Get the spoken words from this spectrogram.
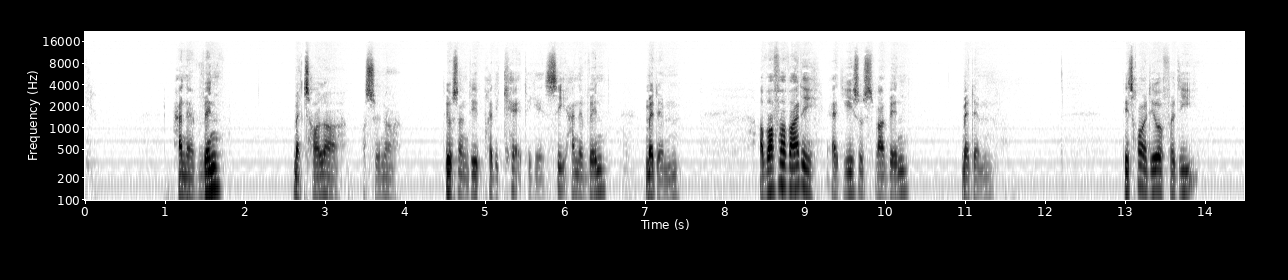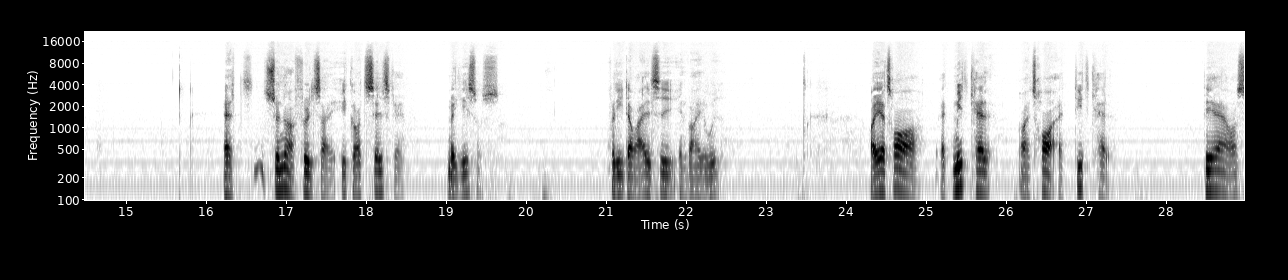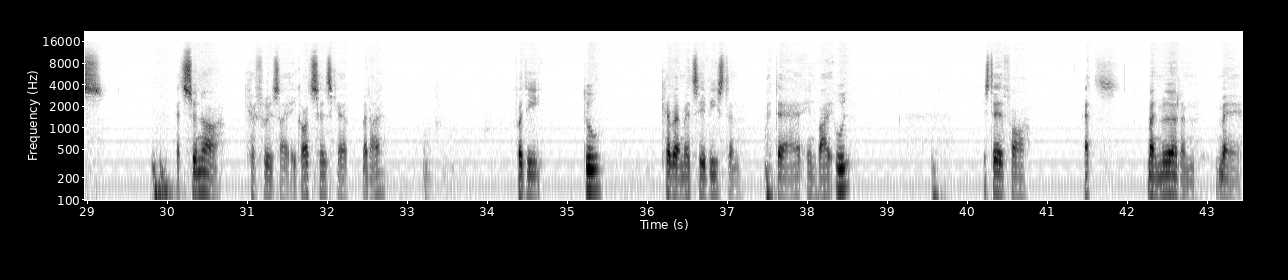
han er ven med tollere og syndere. Det er jo sådan, det er et prædikat, ikke? Se, han er ven med dem. Og hvorfor var det, at Jesus var ven med dem? Det tror jeg, det var fordi, at syndere følte sig i godt selskab med Jesus fordi der var altid en vej ud. Og jeg tror, at mit kald, og jeg tror, at dit kald, det er også, at syndere kan føle sig i godt selskab med dig. Fordi du kan være med til at vise dem, at der er en vej ud, i stedet for, at man møder dem med,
